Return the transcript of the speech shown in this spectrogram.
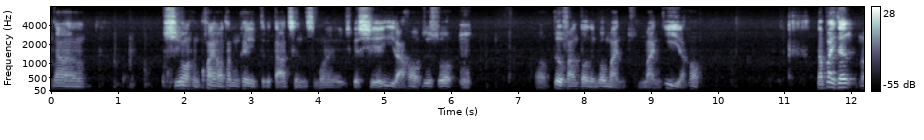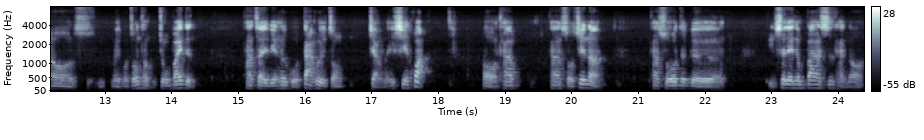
那希望很快哈，他们可以这个达成什么这个协议，然后就是说，哦，各方都能够满满意，然后那拜登哦，是美国总统 Joe Biden，他在联合国大会中讲了一些话。哦，他他首先呢，他说这个以色列跟巴勒斯坦哦，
